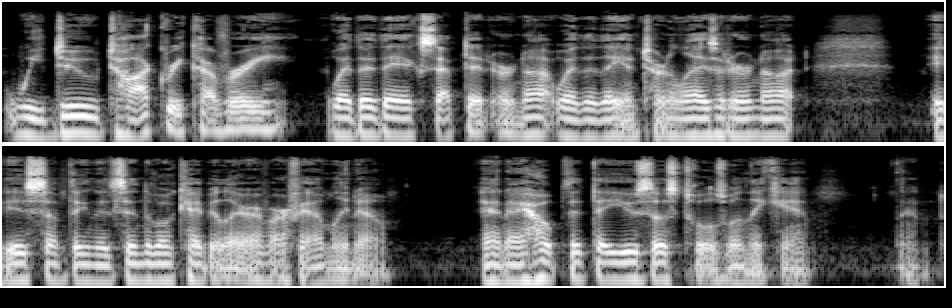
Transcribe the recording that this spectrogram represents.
We do talk recovery, whether they accept it or not, whether they internalize it or not. It is something that's in the vocabulary of our family now. And I hope that they use those tools when they can. And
